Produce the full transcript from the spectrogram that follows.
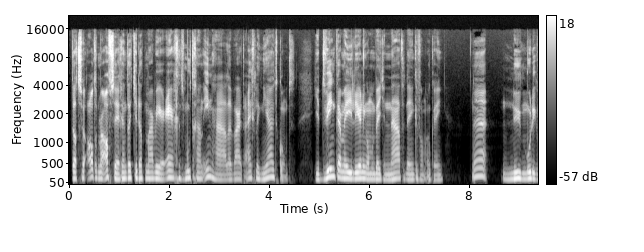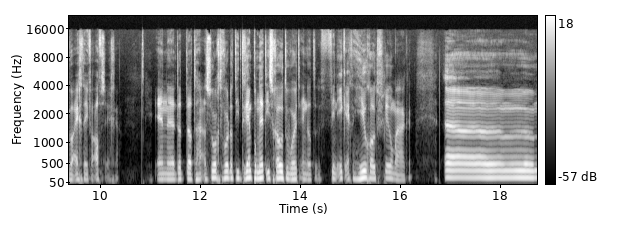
dat ze altijd maar afzeggen en dat je dat maar weer ergens moet gaan inhalen waar het eigenlijk niet uitkomt. Je dwingt daarmee je leerling om een beetje na te denken van oké, nou, nu moet ik wel echt even afzeggen. En eh, dat, dat zorgt ervoor dat die drempel net iets groter wordt. En dat vind ik echt een heel groot verschil maken. Ehm,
